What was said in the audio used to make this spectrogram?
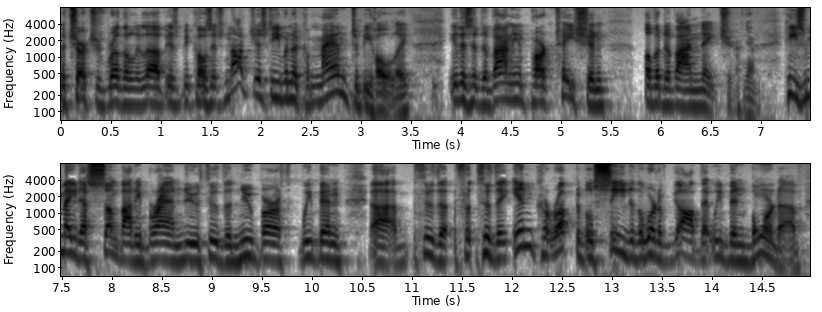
the Church of Brotherly Love, is because it's not just even a command to be holy, it is a divine impartation of a divine nature. Yeah. He's made us somebody brand new through the new birth. We've been uh, through the through the incorruptible seed of the Word of God that we've been born of.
